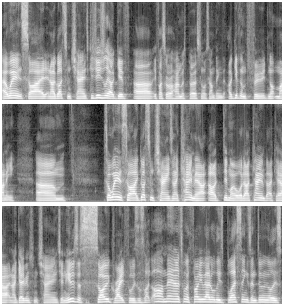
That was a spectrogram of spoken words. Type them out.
I went inside and I got some change because usually I'd give, uh, if I saw a homeless person or something, I'd give them food, not money. Um, So I went inside, got some change, and I came out. I did my order, I came back out, and I gave him some change. And he was just so grateful. He was just like, oh man, I just want to throw you out all these blessings and doing all these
